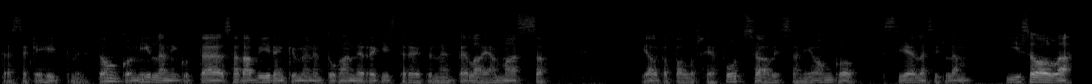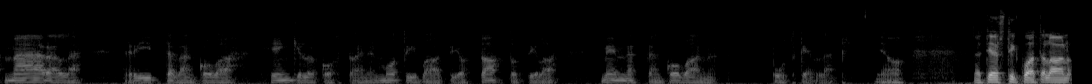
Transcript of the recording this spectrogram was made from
tässä kehittymisessä? Onko niillä niin kuin tämä 150 000 rekisteröityneen pelaajan massa jalkapallossa ja futsaalissa, niin onko siellä sillä isolla määrällä riittävän kova henkilökohtainen motivaatio, tahtotila mennä tämän kovan putken läpi? Joo. No tietysti kun ajatellaan,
